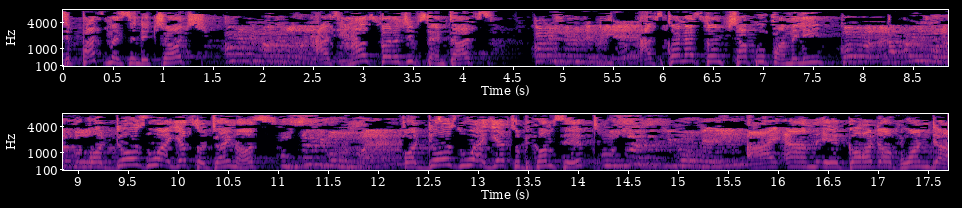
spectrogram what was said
departments in the church, as house fellowship centers, as Cornerstone Chapel family, for those who are yet to join us, for those who are yet to become saved, I am a God of wonder.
